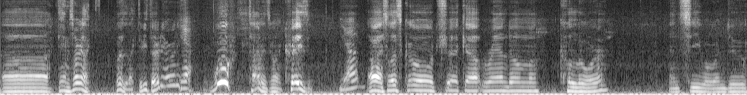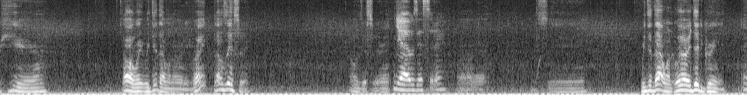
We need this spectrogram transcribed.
doo. Uh, damn, it's already like what is it like 3:30 already? Yeah. Woo! Time is going crazy. Yep. All right, so let's go check out random color and see what we're gonna do here. Oh wait, we did that one already, right? That was yesterday. That was yesterday, right? Yeah, it was yesterday. All right. Let's see. We did that one. We already did green. Yeah.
